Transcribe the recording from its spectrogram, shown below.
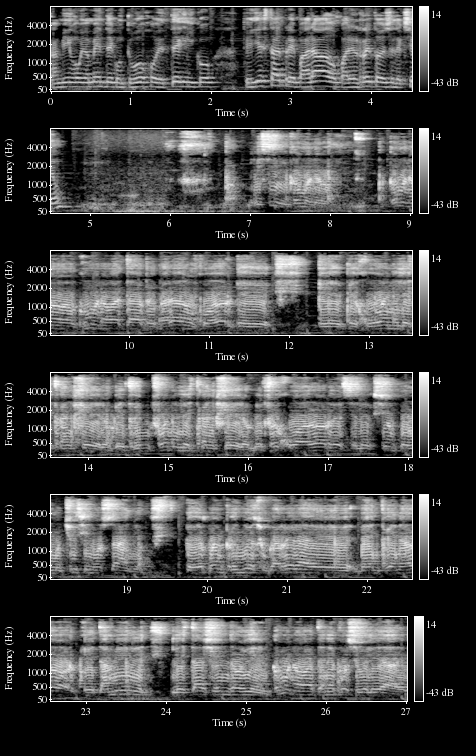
también obviamente con tu ojo de técnico, que ya está preparado para el reto de selección? sí, cómo no. ¿Cómo no, va a estar preparado un jugador que que, jugó en el extranjero, que triunfó en el extranjero, que fue jugador de selección por muchísimos años, después emprendió su carrera de, entrenador, que también le está yendo bien, ¿cómo no va a tener posibilidades?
